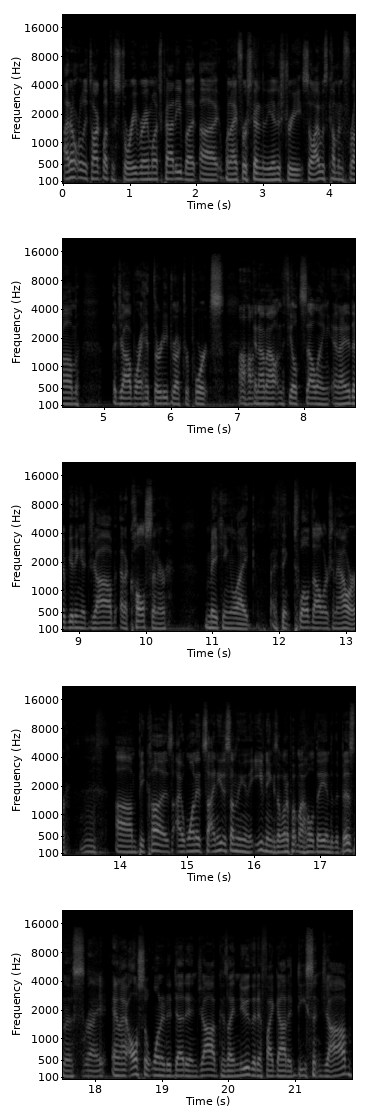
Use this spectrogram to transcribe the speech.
I don't really talk about the story very much, Patty. But uh, when I first got into the industry, so I was coming from a job where I had 30 direct reports, Uh-huh. and I'm out in the field selling, and I ended up getting a job at a call center, making like I think twelve dollars an hour, um, because I wanted so I needed something in the evening because I want to put my whole day into the business, Right. And I also wanted a dead end job because I knew that if I got a decent job,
